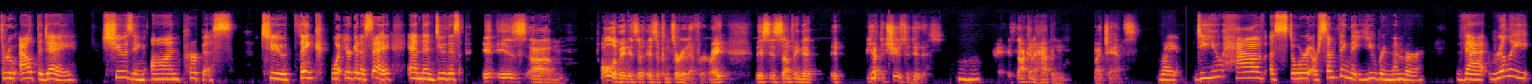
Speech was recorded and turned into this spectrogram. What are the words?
throughout the day choosing on purpose to think what you're going to say and then do this. It is, um, all of it is a, is a concerted effort, right? This is something that if you have to choose to do this. Mm-hmm. it's not going to happen by chance. Right. Do you have a story or something that you remember that really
